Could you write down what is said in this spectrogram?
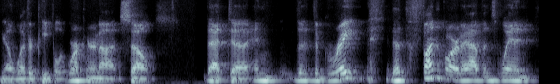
you know whether people are working or not. So that uh, and the the great the, the fun part happens when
